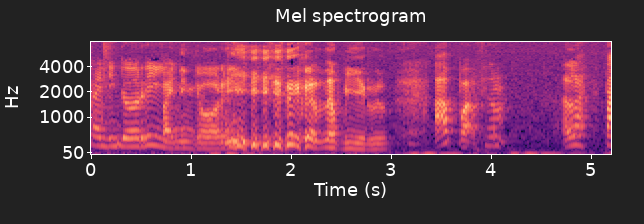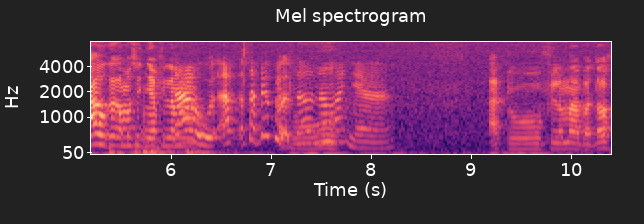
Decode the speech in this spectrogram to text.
Finding Dory. Finding Dory karena biru. Apa film? Alah, tahu kakak maksudnya film? Tahu, tapi aku gak tahu namanya. Aduh, film apa toh?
